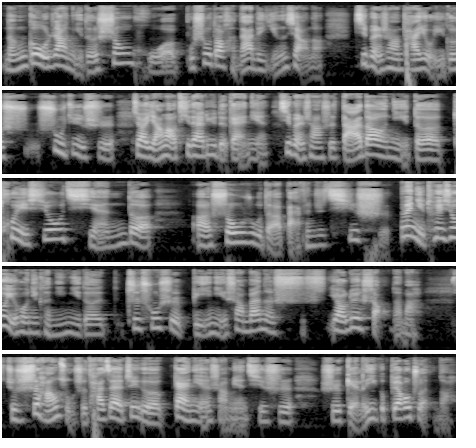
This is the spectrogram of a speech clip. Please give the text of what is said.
能够让你的生活不受到很大的影响呢？基本上它有一个数数据是叫养老替代率的概念，基本上是达到你的退休前的。呃，收入的百分之七十，因为你退休以后，你肯定你的支出是比你上班的是要略少的嘛。就是世行组织，它在这个概念上面其实是给了一个标准的，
